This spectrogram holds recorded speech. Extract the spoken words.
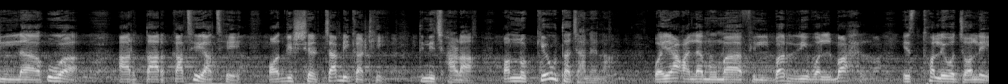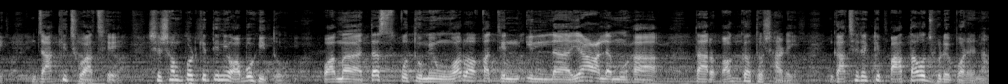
ইল্লা হুয়া, আর তার কাছে আছে অদৃশ্যের চাবিকাঠি, তিনি ছাড়া অন্য কেউ তা জানে না। ফিল স্থলে ও জলে যা কিছু আছে, সে সম্পর্কে তিনি অবহিত। ওয়ামা ইল্লা তার অজ্ঞাত সারে, গাছের একটি পাতাও ঝরে পড়ে না।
